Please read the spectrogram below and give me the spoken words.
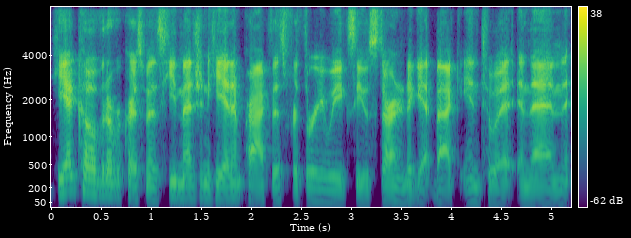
he had COVID over Christmas. He mentioned he hadn't practiced for three weeks. He was starting to get back into it. And then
